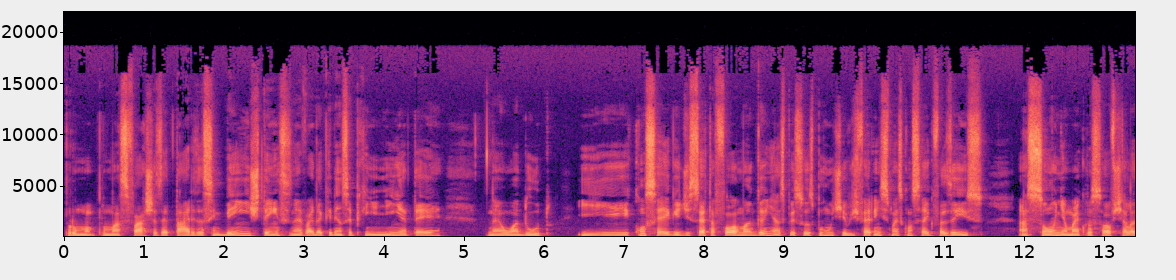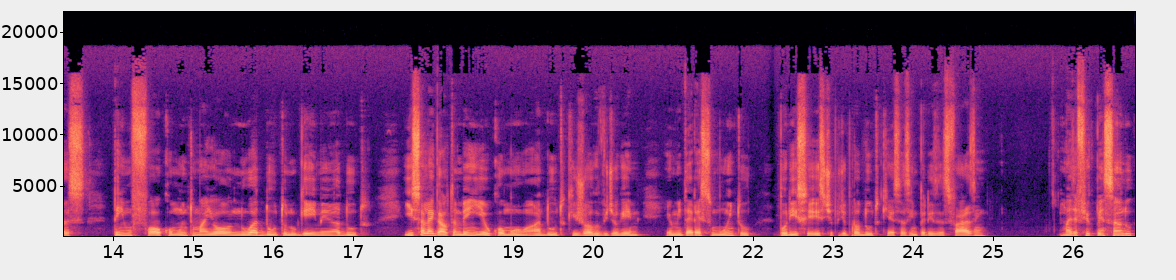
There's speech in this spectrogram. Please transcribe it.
para uma, umas faixas etárias assim bem extensas, né? Vai da criança pequenininha até né, um adulto e consegue, de certa forma, ganhar as pessoas por motivos diferentes, mas consegue fazer isso. A Sony, a Microsoft, elas têm um foco muito maior no adulto, no gamer adulto. Isso é legal também, eu como adulto que joga videogame, eu me interesso muito por isso, esse tipo de produto que essas empresas fazem. Mas eu fico pensando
